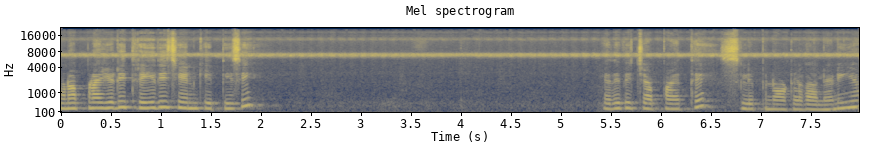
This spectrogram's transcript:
ਹੁਣ ਆਪਣਾ ਜਿਹੜੀ 3 ਦੀ ਚੇਨ ਕੀਤੀ ਸੀ, ਇਹਦੇ ਵਿੱਚ ਆਪਾਂ ਇੱਥੇ ਸਲਿਪ ਨੋਟ ਲਗਾ ਲੈਣੀ ਆ।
